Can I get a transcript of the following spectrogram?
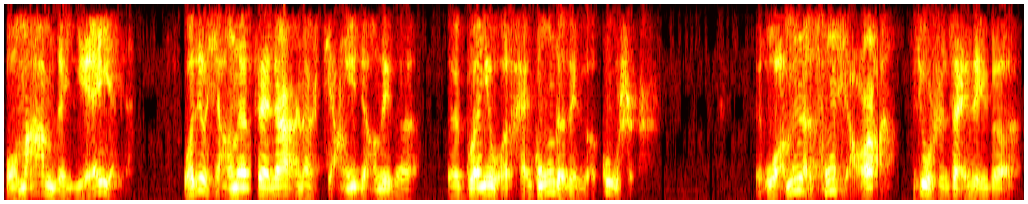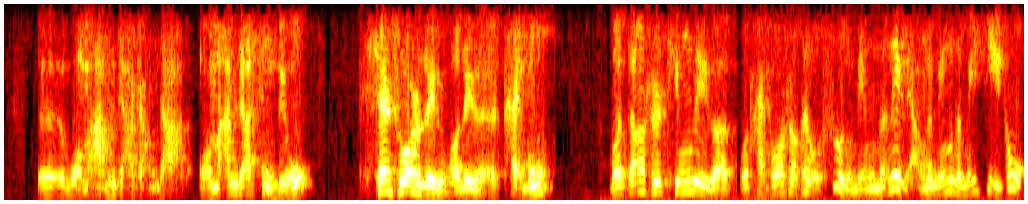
我妈妈的爷爷。我就想呢，在这儿呢讲一讲这个呃关于我太公的这个故事。我们呢从小啊就是在这个呃我妈妈家长大的，我妈妈家姓刘。先说说这个我这个太公，我当时听这个我太婆说他有四个名字，那两个名字没记住。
